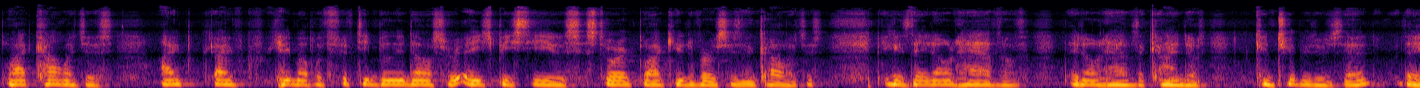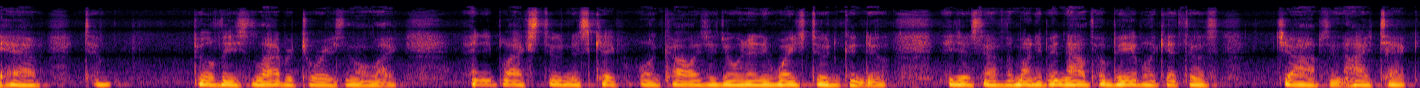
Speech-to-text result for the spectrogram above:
black colleges. I, I came up with $15 billion for HBCUs, historic black universities and colleges, because they don't have those, they don't have the kind of contributors that they have to build these laboratories and the like. Any black student is capable in college of doing any white student can do. They just have the money. But now they'll be able to get those jobs in high tech.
